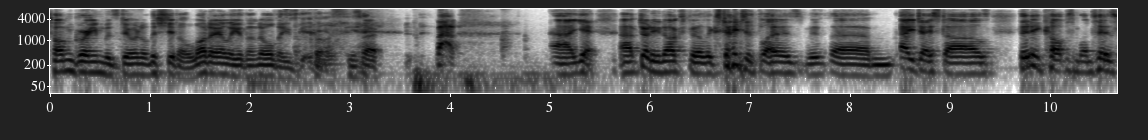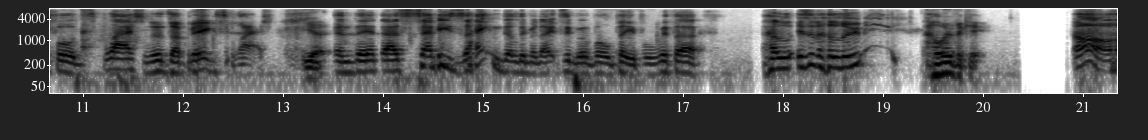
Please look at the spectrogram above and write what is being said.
Tom Green was doing all the shit a lot earlier than all these Of course, guys. yeah. So, but Uh, yeah, uh, Johnny Knoxville exchanges blows with um, AJ Styles. Then he cops Montez Ford's splash, and it's a big splash. Yeah. And then uh, Sami Zayn eliminates him of all people with a. Is it a halloumi? Helluva kick. Oh,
